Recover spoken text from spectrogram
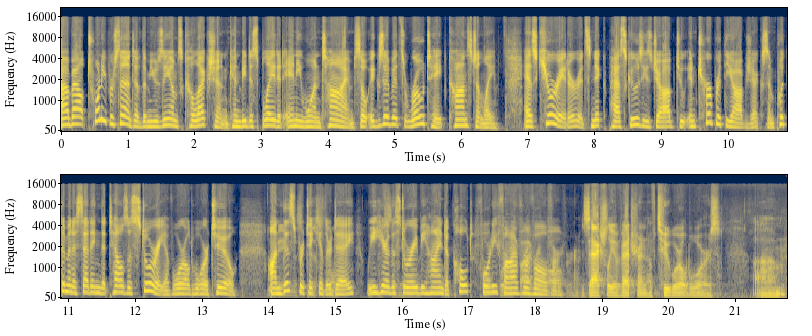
About 20% of the museum's collection can be displayed at any one time, so exhibits rotate constantly. As curator, it's Nick Pascuzzi's job to interpret the objects and put them in a setting that tells a story of World War II. On this particular day, we hear the story behind a Colt 45, revolver. It's actually a veteran of two world wars. Um,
